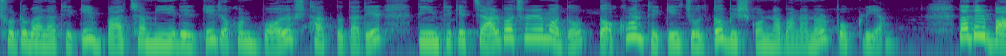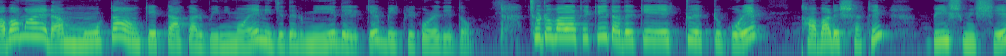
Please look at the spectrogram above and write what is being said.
ছোটোবেলা থেকেই বাচ্চা মেয়েদেরকে যখন বয়স থাকতো তাদের তিন থেকে চার বছরের মতো, তখন থেকেই চলতো বিষকন্যা বানানোর প্রক্রিয়া। তাদের বাবা মায়েরা মোটা অঙ্কের টাকার বিনিময়ে নিজেদের মেয়েদেরকে বিক্রি করে দিত। ছোটোবেলা থেকেই তাদেরকে একটু একটু করে খাবারের সাথে বিষ মিশিয়ে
